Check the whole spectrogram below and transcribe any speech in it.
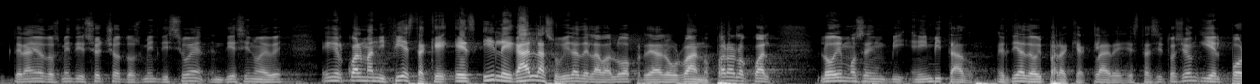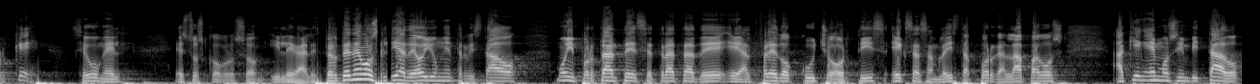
del año 2018-2019, en el cual manifiesta que es ilegal la subida de la valúa predial urbano, para lo cual lo hemos invitado el día de hoy para que aclare esta situación y el por qué, según él, estos cobros son ilegales. Pero tenemos el día de hoy un entrevistado muy importante, se trata de eh, Alfredo Cucho Ortiz, ex asambleísta por Galápagos, a quien hemos invitado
